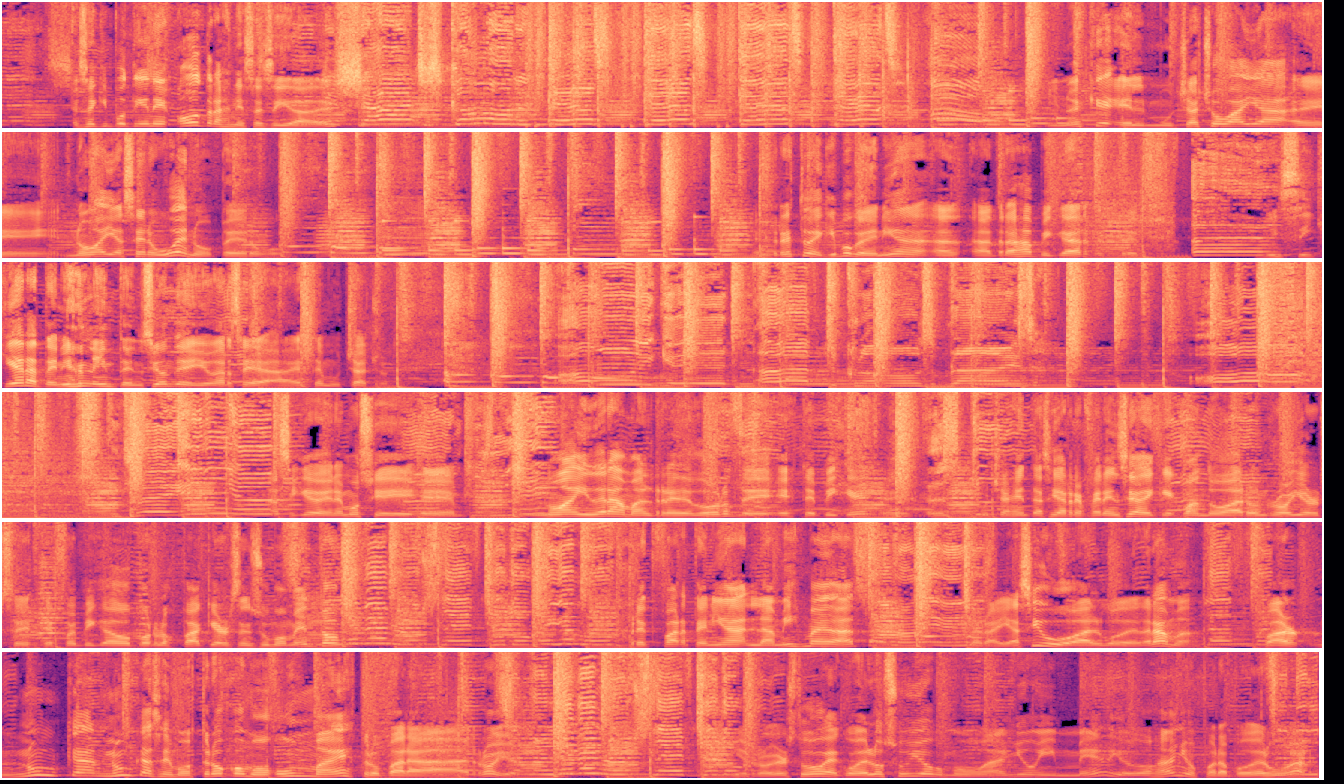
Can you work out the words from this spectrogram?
ese equipo tiene otras necesidades. Y no es que el muchacho vaya, eh, no vaya a ser bueno, pero el resto de equipo que venía atrás a picar este, ni siquiera tenían la intención de llevarse a este muchacho. Oh. Así que veremos si eh, no hay drama alrededor de este pique. Eh, mucha gente hacía referencia de que cuando Aaron Rodgers este, fue picado por los Packers en su momento. Brett Favre tenía la misma edad, pero allá sí hubo algo de drama. Favre nunca, nunca se mostró como un maestro para the Y Rodgers tuvo que coger lo suyo como año y medio, dos años para poder jugar.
